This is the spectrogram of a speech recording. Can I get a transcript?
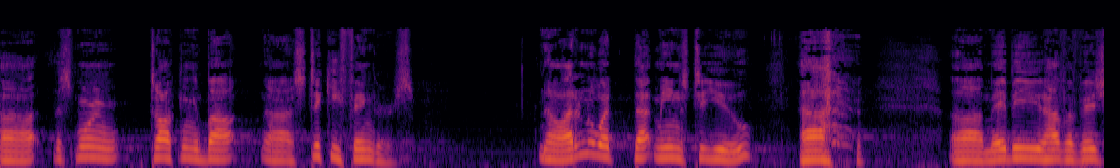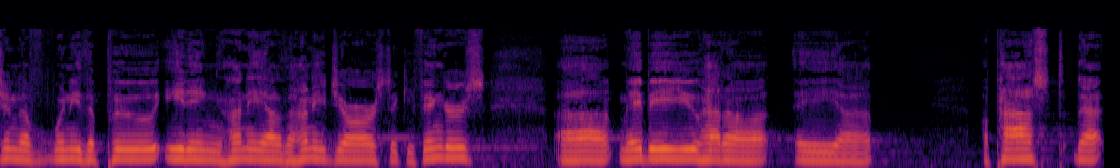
uh, this morning, talking about uh, sticky fingers. Now, I don't know what that means to you. Uh, uh, maybe you have a vision of Winnie the Pooh eating honey out of the honey jar, sticky fingers. Uh, maybe you had a, a, a past that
